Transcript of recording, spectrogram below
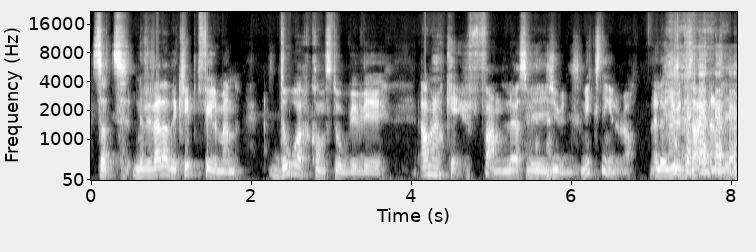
så att när vi väl hade klippt filmen, då kom, stod vi vid... Ja, men okej, hur fan löser vi ljudmixningen nu då? Eller ljuddesignen?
